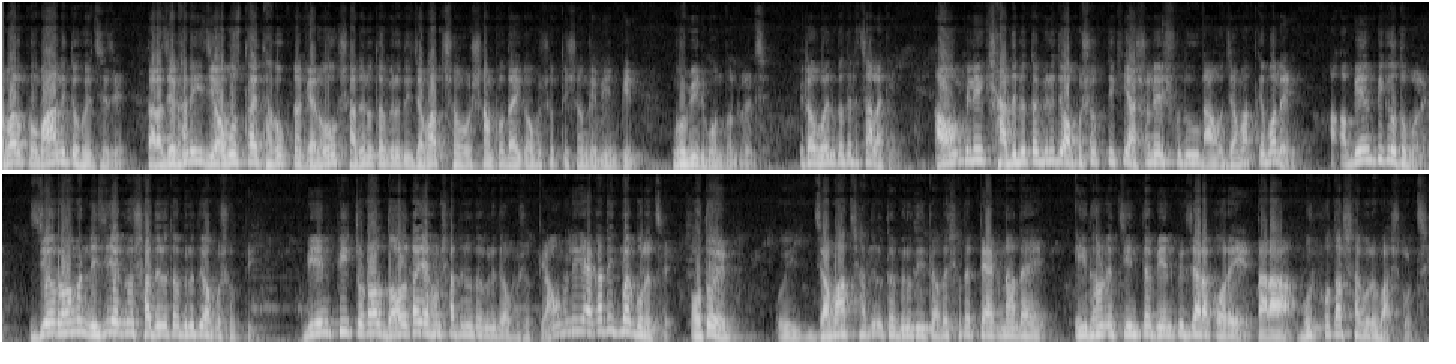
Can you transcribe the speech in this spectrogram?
আবারও প্রমাণিত হয়েছে যে তারা যেখানেই যে অবস্থায় থাকুক না কেন, স্বাধীনতা বিরোধী জামাত সহ সাম্প্রদায়িক অবশক্তির সঙ্গে বিএনপির গভীর বন্ধন রয়েছে। এটা ওবায়দুল চালাকি? আওয়ামী লীগ স্বাধীনতা বিরোধী অপশক্তি কি আসলে শুধু জামাতকে বলে? বিএনপিকেও তো বলে। জিয়াউর রহমান নিজেই একজন স্বাধীনতা বিরোধী অপশক্তি। বিএনপি টোটাল দলটাই এখন স্বাধীনতা বিরোধী অপশক্তি। আওয়ামী লীগ একাধিকবার বলেছে। অতএব ওই জামাত স্বাধীনতা বিরোধী তাদের সাথে ট্যাগ না দেয় এই ধরনের চিন্তা বিএনপির যারা করে, তারা মূর্খতার সাগরে বাস করছে।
